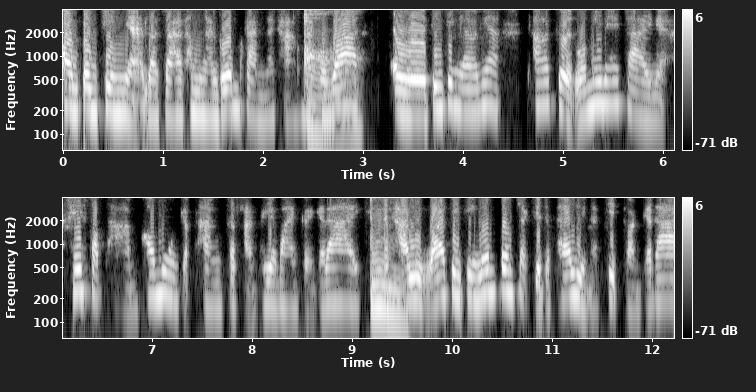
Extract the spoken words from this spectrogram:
ความเป็นจริงเนี่ยเราจะทำงานร่วมกันนะคะหมายความว่า อ๋อเออจริง ๆ แล้วเนี่ยถ้าเกิดว่าไม่แน่ใจเนี่ยให้สอบถามข้อมูลกับทางสถานพยาบาลก่อนก็ได้นะคะหรือว่าจริง ๆ เริ่มต้นจากจิตแพทย์หรือนักจิตก่อนก็ได้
